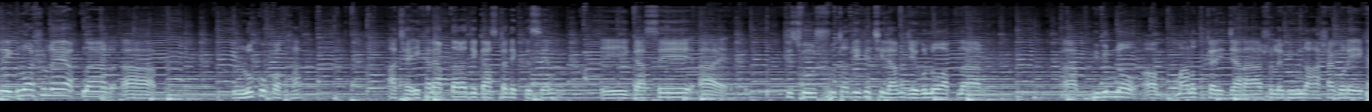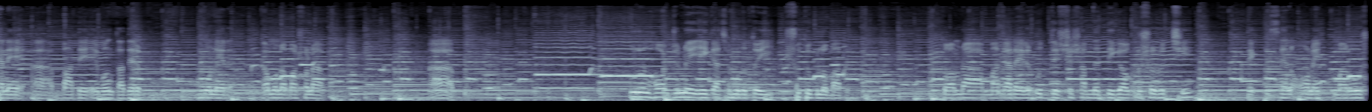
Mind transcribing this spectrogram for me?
তো এগুলো আসলে আপনার লোককথা। আচ্ছা এখানে আপনারা যে গাছটা দেখতেছেন এই গাছে কিছু সুতা দেখেছিলাম যেগুলো আপনার বিভিন্ন মানতকারী যারা আসলে বিভিন্ন আশা করে এখানে বাঁধে এবং তাদের মনের কামনা বাসনা পূরণ হওয়ার জন্য এই গাছে মূলত এই সুতোগুলো বাঁধে। তো আমরা মাজারের উদ্দেশ্যে সামনের দিকে অগ্রসর হচ্ছি। দেখতেছেন অনেক মানুষ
